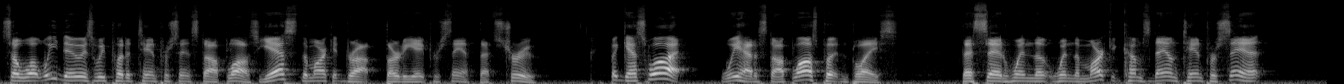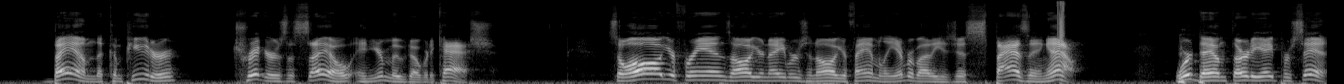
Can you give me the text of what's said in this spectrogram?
So what we do is we put a 10% stop loss. Yes, the market dropped 38%. That's true. But guess what? We had a stop loss put in place that said when the when the market comes down 10%, bam, the computer triggers a sale and you're moved over to cash. So all your friends, all your neighbors and all your family, everybody is just spazzing out. We're down 38%.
